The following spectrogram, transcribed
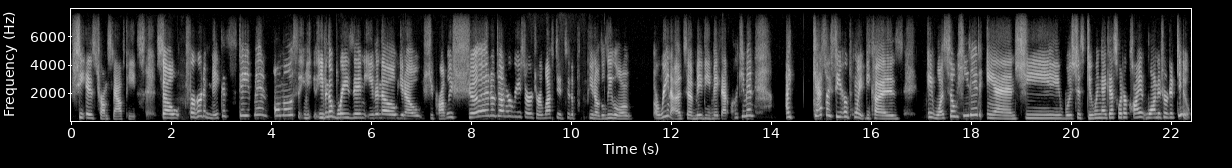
she is Trump's mouthpiece. So for her to make a statement almost, even though brazen, even though, you know, she probably should have done her research or left it to the, you know, the legal arena to maybe make that argument, I guess I see her point because it was so heated and she was just doing, I guess, what her client wanted her to do.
